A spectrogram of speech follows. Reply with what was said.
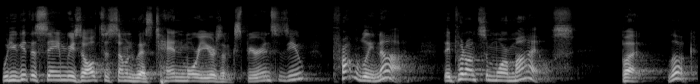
Would you get the same results as someone who has 10 more years of experience as you? Probably not. They put on some more miles. But look,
